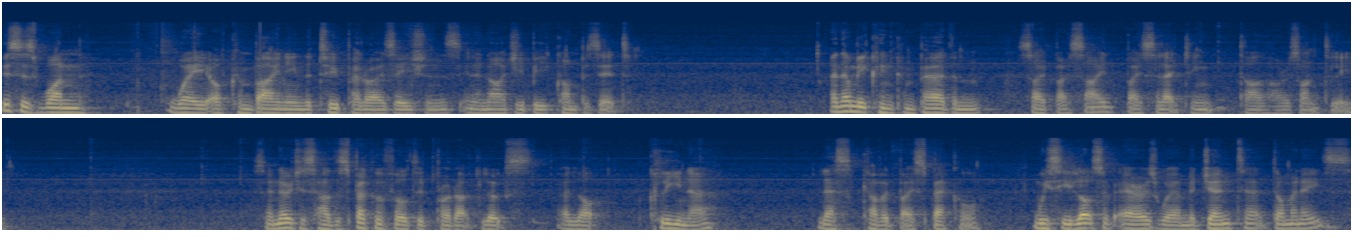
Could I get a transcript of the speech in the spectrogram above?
This is one way of combining the two polarizations in an RGB composite. And then we can compare them side by side by selecting tile horizontally. So notice how the speckle filtered product looks a lot cleaner less covered by speckle. We see lots of areas where magenta dominates,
